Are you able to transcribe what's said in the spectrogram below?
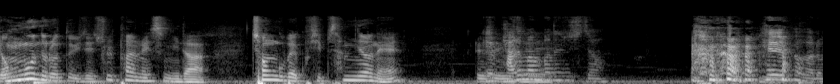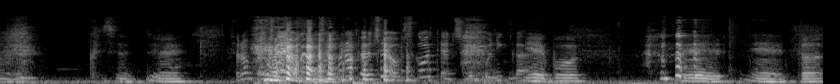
영문으로 또 이제 출판을 했습니다. 1993년에. 예, 발음 한번 해주시죠. 해외파 발음으로. 그래서 예, 저랑 별 차이 저랑 별 차이 없을 것 같아요. 지금 보니까. 예, 뭐 예, 예, The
